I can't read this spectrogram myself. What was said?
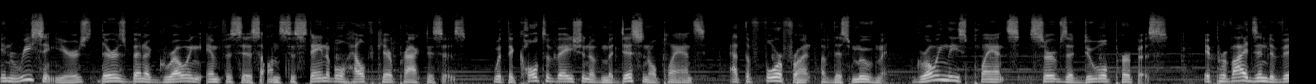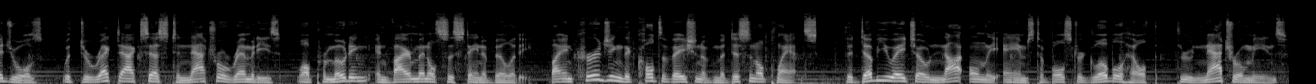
In recent years, there has been a growing emphasis on sustainable healthcare practices, with the cultivation of medicinal plants at the forefront of this movement. Growing these plants serves a dual purpose. It provides individuals with direct access to natural remedies while promoting environmental sustainability. By encouraging the cultivation of medicinal plants, the WHO not only aims to bolster global health through natural means,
